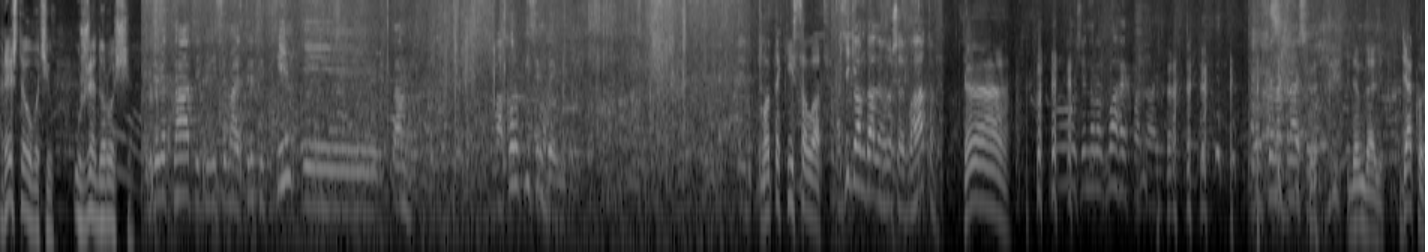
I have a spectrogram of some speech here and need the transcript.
Решта овочів уже дорожче. 19, 18, 37 і там а 48 гривень. Отакий салат. А скільки вам дали грошей? Багато? А, О, ще на розваги хватає. Ну, Все на краще. Йдемо далі. Дякую.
